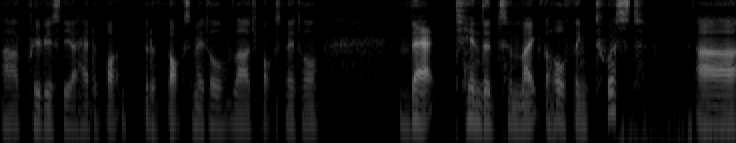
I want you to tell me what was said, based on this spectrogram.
Uh, previously I had a bit of box metal, large box metal. That tended to make the whole thing twist. Uh,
